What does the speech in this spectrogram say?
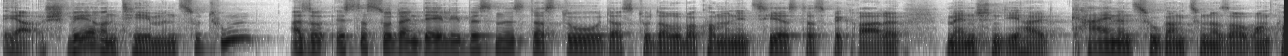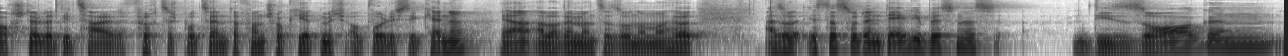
eher schweren Themen zu tun? Also ist das so dein Daily Business, dass du, dass du darüber kommunizierst, dass wir gerade Menschen, die halt keinen Zugang zu einer sauberen Kochstelle, die Zahl 40 Prozent davon schockiert mich, obwohl ich sie kenne, ja, aber wenn man sie so nochmal hört. Also ist das so dein Daily Business, die Sorgen,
